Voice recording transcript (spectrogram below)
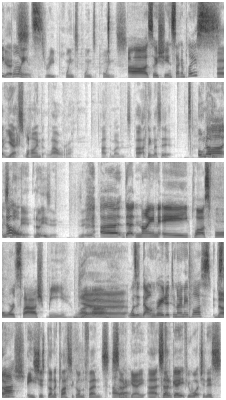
she gets points. three points, points, points. Uh, so is she in second place? Uh, yes, behind Laura at the moment. Uh, I think that's it. Oh no, Uh, it's no. not it. No, it is it. Is it? it? Uh, that 9A plus forward slash B. Yeah. uh, was it downgraded to 9A plus No, slash? he's just done a classic on the fence, Oh, Sergey. Uh, Sergey, if you're watching this,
